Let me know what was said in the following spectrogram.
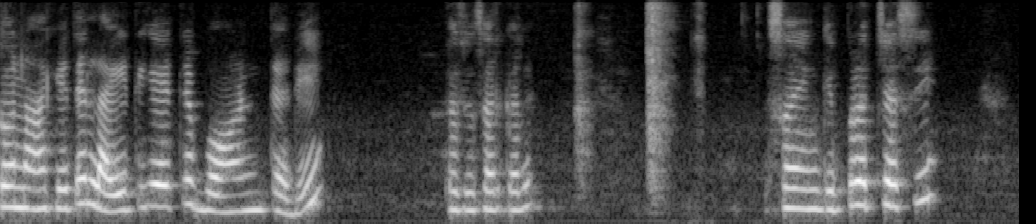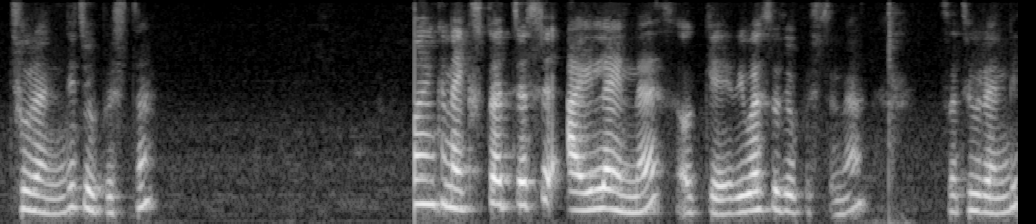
సో నాకైతే లైట్గా అయితే బాగుంటుంది చూసారు కదా? సో ఇంక ఇప్పుడు వచ్చేసి చూడండి చూపిస్తా. ఇంక నెక్స్ట్ వచ్చేసి ఐలైనర్. ఓకే రివర్స్ చూపిస్తున్నా. సో చూడండి.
